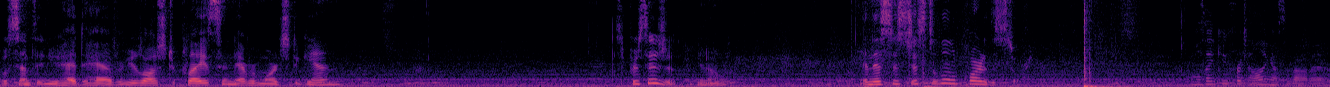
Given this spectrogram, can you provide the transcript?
was something you had to have, or you lost your place and never marched again. Precision, you know. And this is just a little part of the story. Well, thank you for telling us about it.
